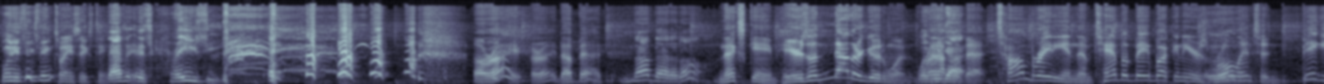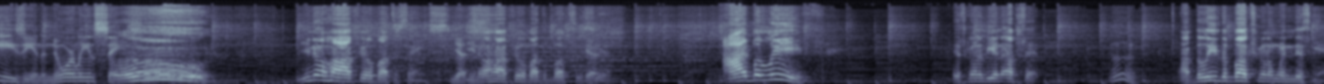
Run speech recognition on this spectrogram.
2016. 2016. That's Yeah. it's crazy. all right. All right. Not bad. Not bad at all. Next game. Here's another good one. What right we off got? the bat. Tom Brady and them Tampa Bay Buccaneers Ooh. roll into Big Easy and the New Orleans Saints. Oh, you know how I feel about the Saints. Yes. You know how I feel about the Bucks this Yes. year. I believe it's gonna be an upset. Mm. I believe the Bucks are gonna win this game.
